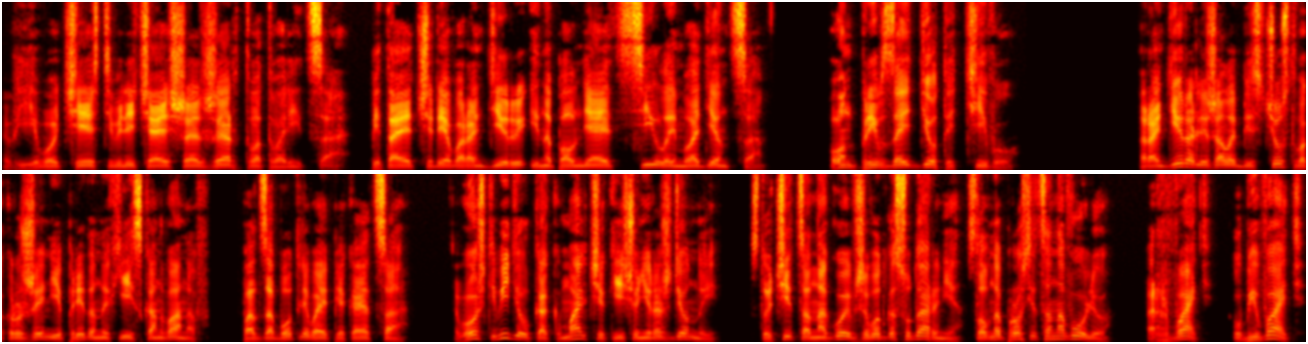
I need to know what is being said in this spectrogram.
«В его честь величайшая жертва творится, питает чрево рандиры и наполняет силой младенца. Он превзойдет Этиву». Рандира лежала без чувств в окружении преданных ей сканванов, под заботливой опекой отца. Вождь видел, как мальчик, еще нерожденный, стучится ногой в живот государыни, словно просится на волю. Рвать, убивать,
